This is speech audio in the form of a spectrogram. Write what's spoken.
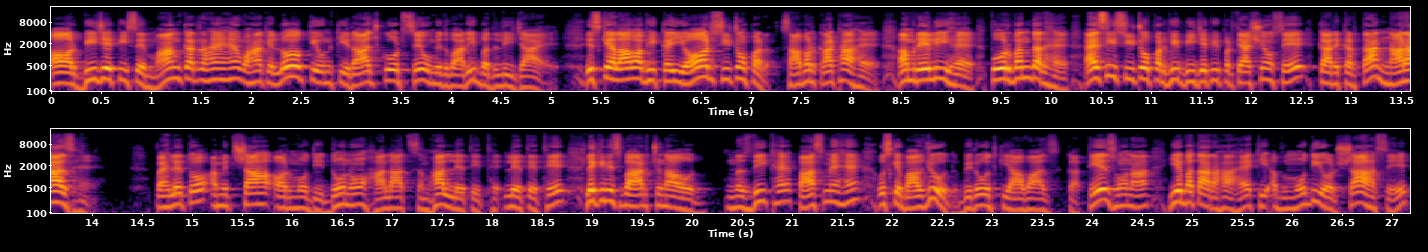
और बीजेपी से मांग कर रहे हैं वहाँ के लोग कि उनकी राजकोट से उम्मीदवारी बदली जाए। इसके अलावा भी कई और सीटों पर साबरकाठा है, अमरेली है, पोरबंदर है, ऐसी सीटों पर भी बीजेपी प्रत्याशियों से कार्यकर्ता नाराज़ हैं। पहले तो अमित शाह और मोदी दोनों हालात संभाल लेते थे लेते थे, लेकिन इस बार चुनाव नज़दीक है, पास में है, उसके बावजूद विरोध की आवाज़ का तेज होना यह बता रहा है कि अब मोदी और शाह से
